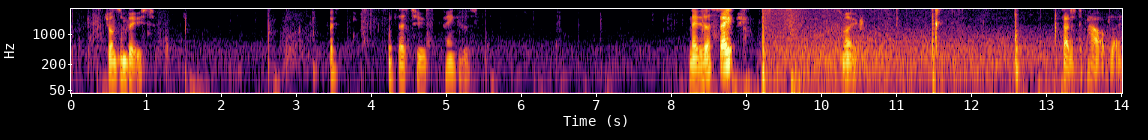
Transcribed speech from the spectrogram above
Do you want some boost? Please. There's two painkillers. Naded us? Nate, Smoke. Is that just a power play?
